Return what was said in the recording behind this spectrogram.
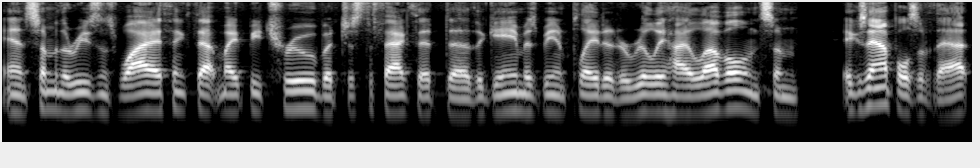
and some of the reasons why I think that might be true, but just the fact that uh, the game is being played at a really high level and some examples of that.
